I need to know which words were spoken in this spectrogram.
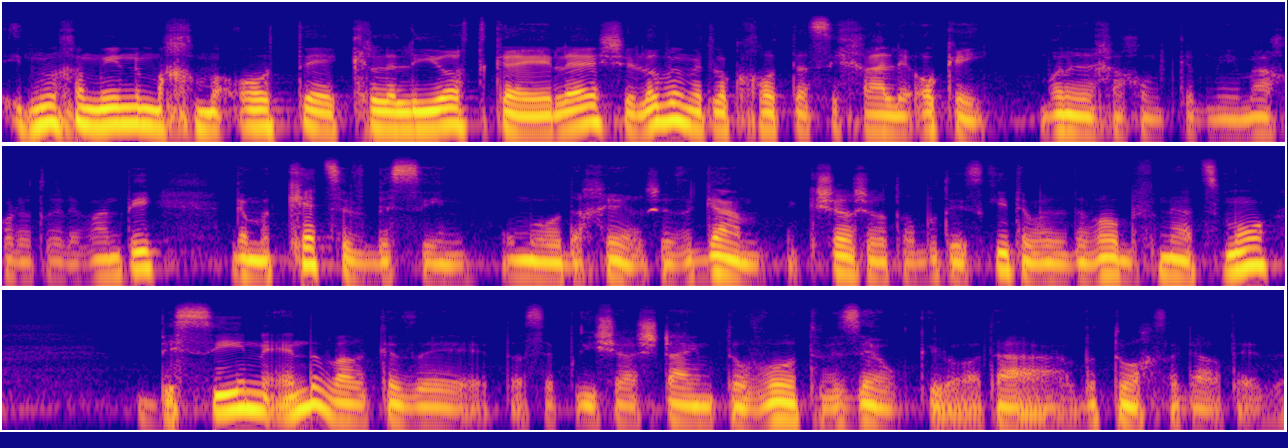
ייתנו לך מין מחמאות אה, כלליות כאלה, שלא באמת לוקחות את השיחה לאוקיי. בוא נראה איך אנחנו מתקדמים, מה יכול להיות רלוונטי. גם הקצב בסין הוא מאוד אחר, שזה גם הקשר של התרבות העסקית, אבל זה דבר בפני עצמו. בסין אין דבר כזה, תעשה פגישה שתיים טובות וזהו, כאילו, אתה בטוח סגרת את זה.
